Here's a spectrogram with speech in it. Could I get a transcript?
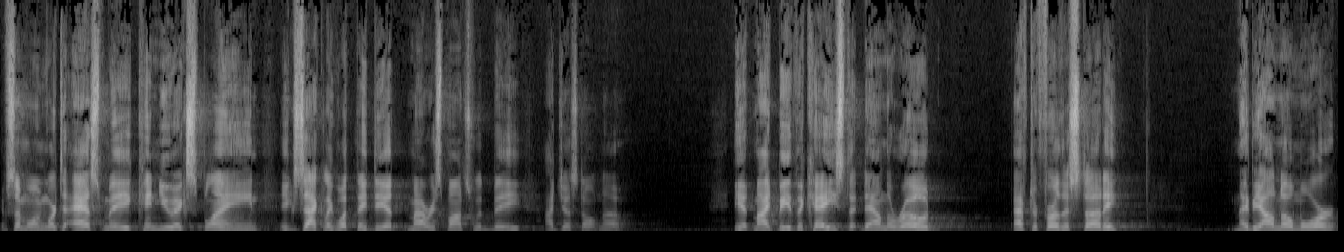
If someone were to ask me, Can you explain exactly what they did? my response would be, I just don't know. It might be the case that down the road after further study, maybe I'll know more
